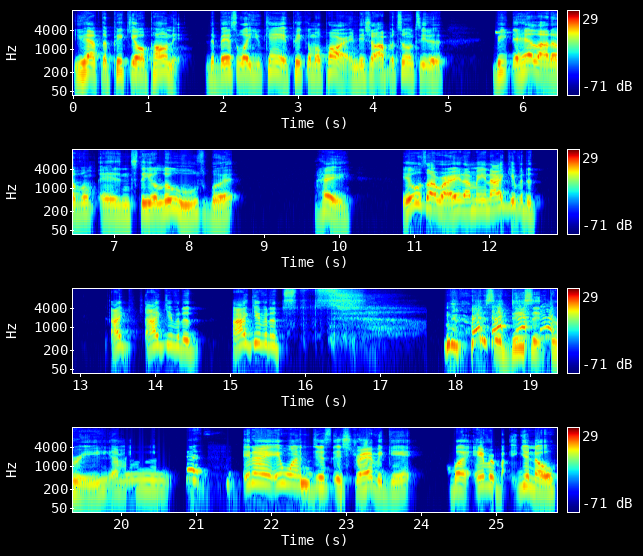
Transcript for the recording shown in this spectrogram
You have to pick your opponent the best way you can, pick them apart, and this your opportunity to beat the hell out of them and still lose. But hey, it was all right. I mean, I give it a, I I give it a, I give it a it's a decent three. I mean, it ain't. It wasn't just extravagant, but everybody, you know,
